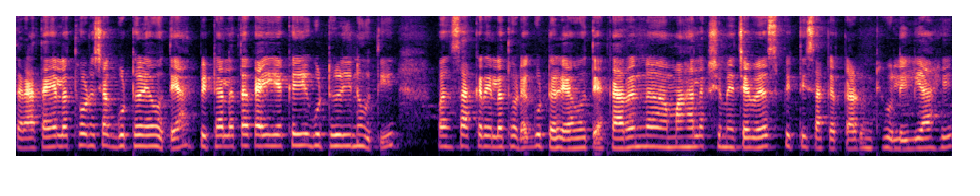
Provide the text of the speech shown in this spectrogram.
तर आता याला थोड्याशा गुठळ्या होत्या. पिठाला तर काही एकही गुठळी नव्हती पण साखरेला थोड्या गुठळ्या होत्या. कारण महालक्ष्मीच्या वेळेस पिठी साखर काढून ठेवलेली आहे.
